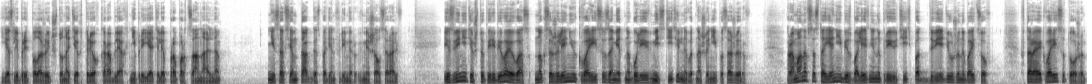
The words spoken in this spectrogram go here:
Если предположить, что на тех трех кораблях неприятеля пропорционально – «Не совсем так, господин Фример», — вмешался Ральф. «Извините, что перебиваю вас, но, к сожалению, кварисы заметно более вместительны в отношении пассажиров. Романа в состоянии безболезненно приютить под две дюжины бойцов. Вторая квариса тоже.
